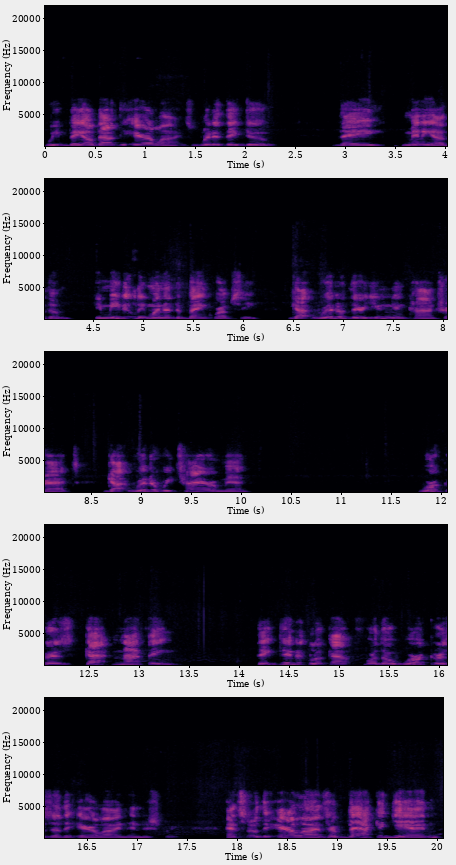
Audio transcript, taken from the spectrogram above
we bailed out the airlines. What did they do? They, many of them, immediately went into bankruptcy, got rid of their union contracts, got rid of retirement. Workers got nothing. They didn't look out for the workers of the airline industry. And so the airlines are back again,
